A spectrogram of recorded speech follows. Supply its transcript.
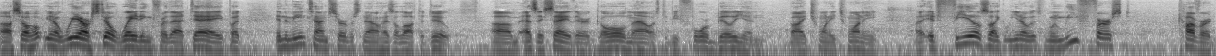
Uh, so, you know, we are still waiting for that day, but in the meantime, ServiceNow has a lot to do. Um, as I say, their goal now is to be 4 billion by 2020. Uh, it feels like, you know, when we first covered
